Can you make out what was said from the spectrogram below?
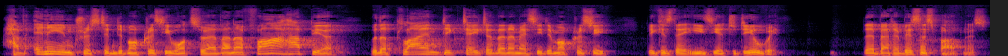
have any interest in democracy whatsoever and are far happier with a pliant dictator than a messy democracy because they're easier to deal with. They're better business partners.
